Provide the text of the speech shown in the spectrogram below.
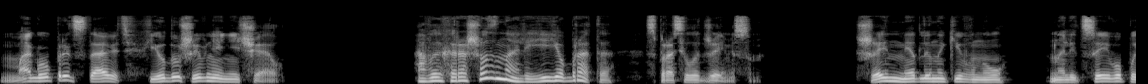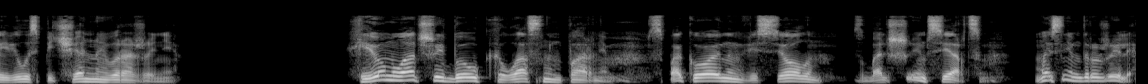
Могу представить, Хью души в ней не чаял. «А вы хорошо знали ее брата?» — спросила Джеймисон. Шейн медленно кивнул. На лице его появилось печальное выражение. Хью-младший был классным парнем, спокойным, веселым, с большим сердцем. Мы с ним дружили.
